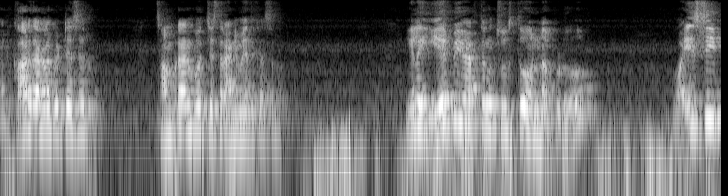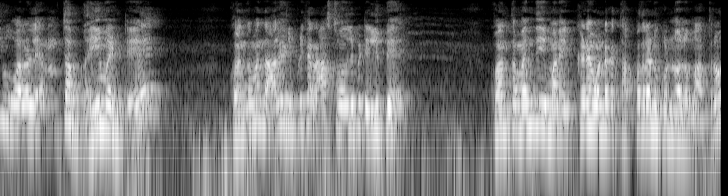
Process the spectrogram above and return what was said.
ఆయన కారు తగలబెట్టేశారు. చంపడానికి వచ్చేసారు ఆయన మీదకి అసలు. ఇలా ఏపీ వ్యాప్తంగా చూస్తూ ఉన్నప్పుడు వైసీపీ వాళ్ళు ఎంత భయం అంటే కొంతమంది ఆల్రెడీ ఇప్పటికే రాష్ట్రం వదిలిపెట్టి వెళ్ళిపోయారు. కొంతమంది మనం ఇక్కడే ఉండక తప్పదు అనుకున్న వాళ్ళు మాత్రం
